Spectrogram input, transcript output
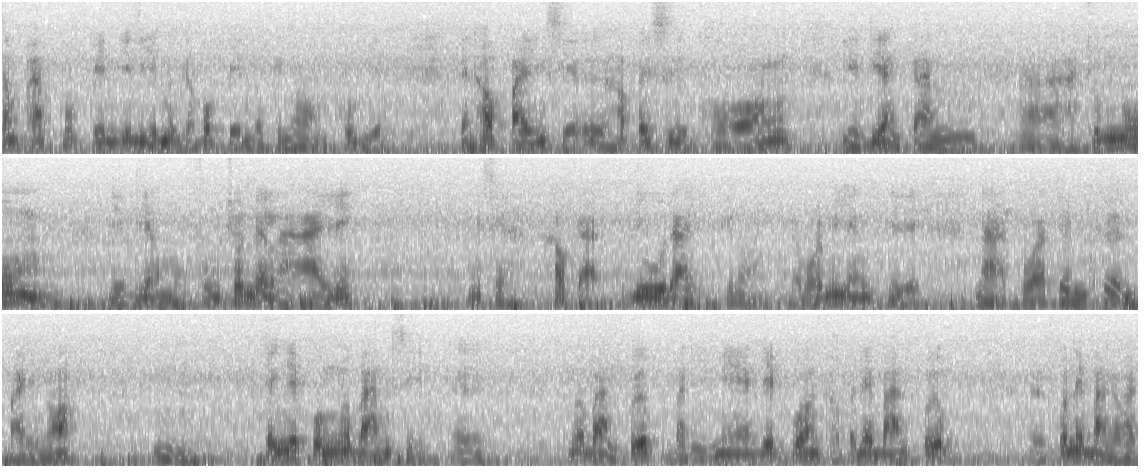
สัมผัสผู้เป็นอีหลีมันก็บ่เป็นดอกพี่น้องโควิดกันเฮาไปจังซี่เออเฮาไปซื้อของหลีกเลี่ยงกันอ่าชุมนุมเรียกเลี้ยงหมู่ฝูงชนหลายๆ นี่เสียเขากะอยู่ได้พี่น้องแต่ว่ามีหยังที่น่ากลัวจนเกินไปเนาะอืมจังยายปวงเมื่อบานสิเออ เมื่อบานปุ๊บบัดนี้แม่ยายปวงเข้าไปในบ้านปุ๊บเออคนในบ้านก็ว่า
